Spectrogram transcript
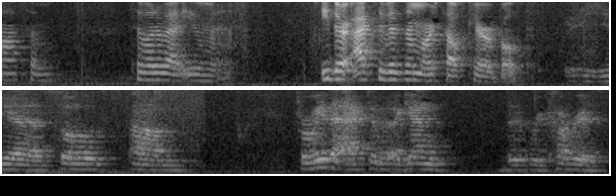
Awesome. So, what about you, Matt? Either activism or self care or both. Yeah, so um, for me, the active, again, the recovery is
